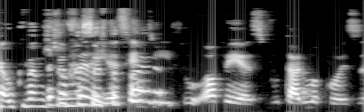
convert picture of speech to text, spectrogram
É o que vamos Mas ver na sexta-feira. sentido ao PS votar uma coisa,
